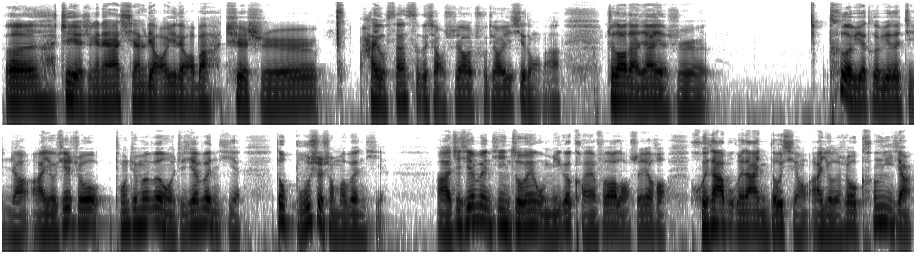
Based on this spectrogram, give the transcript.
呃，这也是跟大家闲聊一聊吧，确实。还有三四个小时要出调剂系统了啊，知道大家也是特别特别的紧张啊。有些时候同学们问我这些问题都不是什么问题啊，这些问题你作为我们一个考研辅导老师也好，回答不回答你都行啊。有的时候坑一下，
